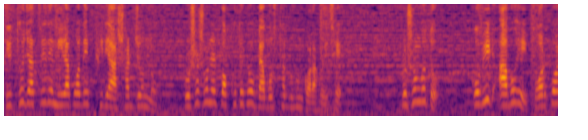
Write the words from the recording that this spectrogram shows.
তীর্থযাত্রীদের নিরাপদে ফিরে আসার জন্য প্রশাসনের পক্ষ থেকেও ব্যবস্থা গ্রহণ করা হয়েছে। প্রসঙ্গত, কোভিড আবহে পরপর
